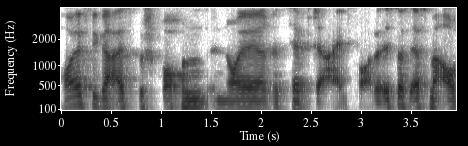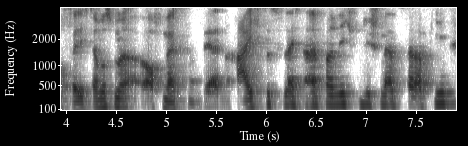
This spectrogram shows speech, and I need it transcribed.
häufiger als besprochen neue Rezepte einfordert, ist das erstmal auffällig. Da muss man aufmerksam werden. Reicht es vielleicht einfach nicht für die Schmerztherapie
